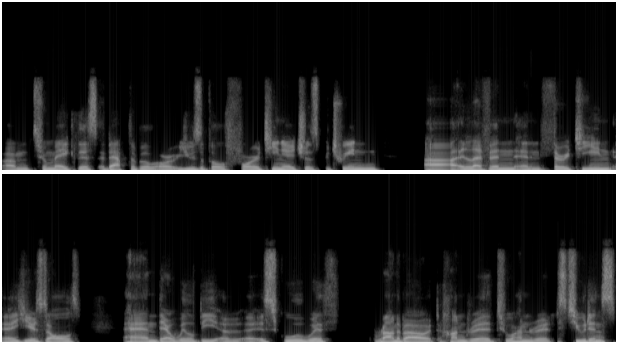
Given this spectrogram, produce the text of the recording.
um, to make this adaptable or usable for teenagers between uh, 11 and 13 uh, years old. And there will be a, a school with around about 100 200 students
